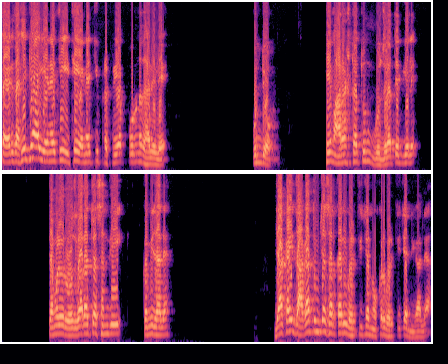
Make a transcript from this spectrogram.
तयारी झाली किंवा येण्याची इथे येण्याची प्रक्रिया पूर्ण झालेले उद्योग हे महाराष्ट्रातून गुजरातेत गेले. त्यामुळे रोजगाराच्या संधी कमी झाल्या? ज्या काही जागा तुमच्या सरकारी भरतीच्या नोकर भरतीच्या निघाल्या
